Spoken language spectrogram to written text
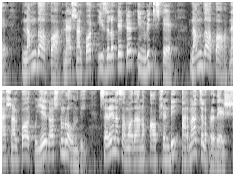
Namdapha national park is located in which state? Namdapha national park ఏ రాష్ట్రంలో ఉంది? సరైన సమాధానం option D Arunachal Pradesh.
